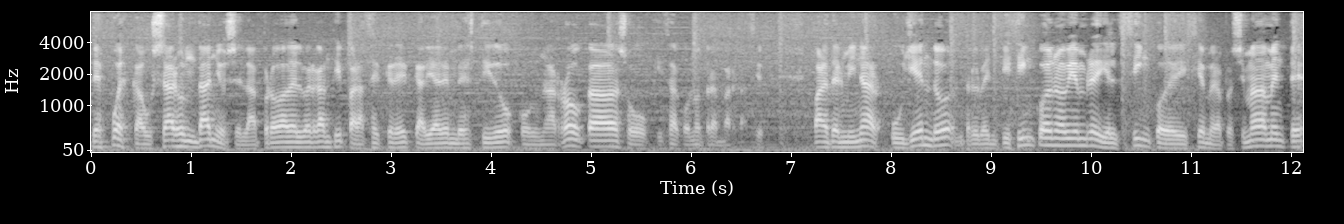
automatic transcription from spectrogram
Después causaron daños en la proa del bergantín para hacer creer que habían embestido con unas rocas o quizá con otra embarcación. Para terminar huyendo entre el 25 de noviembre y el 5 de diciembre aproximadamente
